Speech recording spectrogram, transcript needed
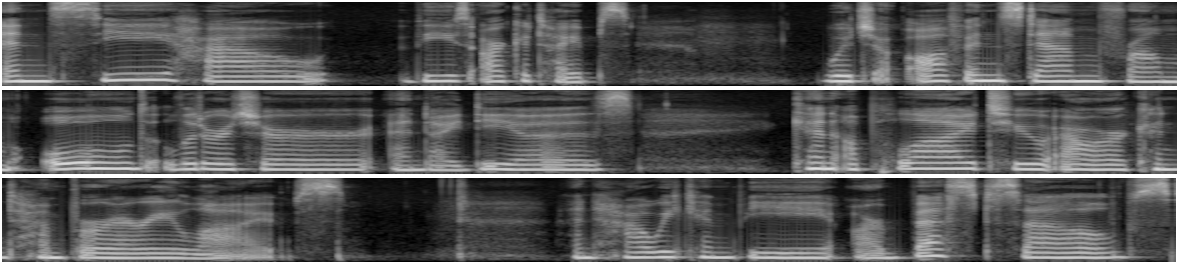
and see how these archetypes which often stem from old literature and ideas, can apply to our contemporary lives and how we can be our best selves,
